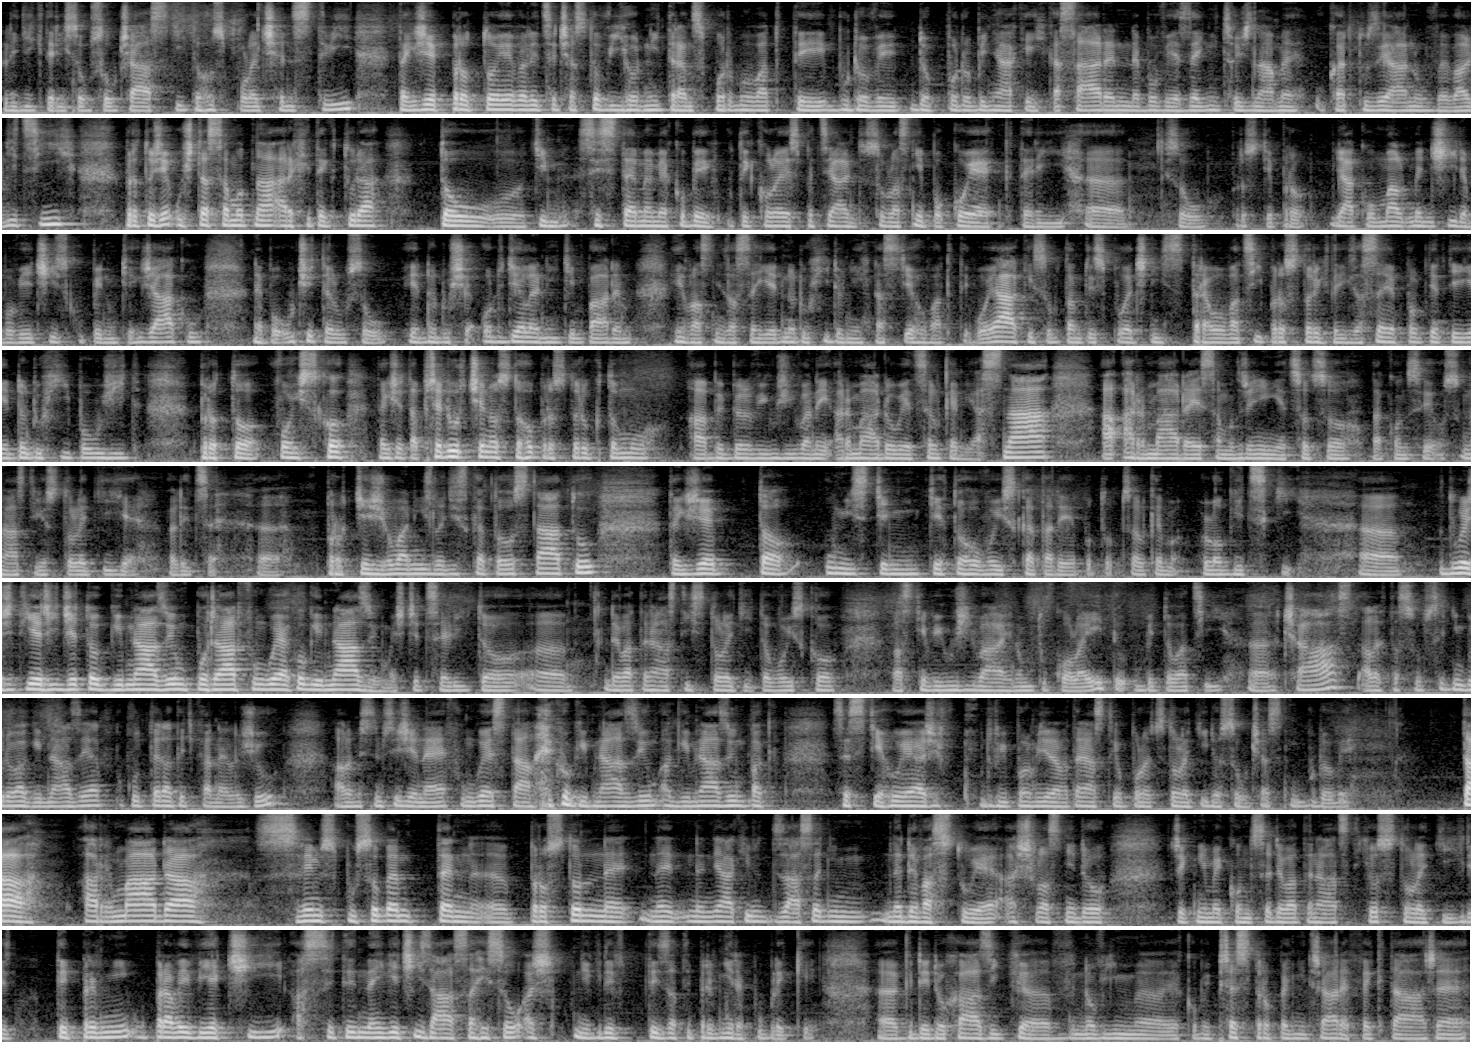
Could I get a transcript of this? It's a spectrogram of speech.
lidí, kteří jsou součástí toho společenství, takže proto je velice často výhodný transformovat ty budovy do podoby nějakých kasáren nebo vězení, což známe u kartuziánů ve Valdicích, protože už ta samotná architektura tou, tím systémem jakoby u ty koleje speciálně, to jsou vlastně pokoje, který eh, jsou prostě pro nějakou mal, menší nebo větší skupinu těch žáků nebo učitelů jsou jednoduše oddělený, tím pádem je vlastně zase jednoduchý do nich nastěhovat ty vojáky, jsou tam ty společní stravovací prostory, který zase je poměrně jednoduchý použít pro to vojsko, takže ta předurčenost toho prostoru k tomu aby byl využívaný armádou, je celkem jasná a armáda je samozřejmě něco, co na konci 18. století je velice eh, protěžovaný z hlediska toho státu, takže to umístění těch toho vojska tady je potom celkem logický. Eh, Důležité je říct, že to gymnázium pořád funguje jako gymnázium. Ještě celý to 19. Eh, století. To vojsko vlastně využívá jenom tu kolej, tu ubytovací eh, část, ale ta sousední budova gymnázia, pokud teda teďka nelžu, ale myslím si, že ne, funguje stále jako gymnázium a gymnázium pak se stěhuje až v druhé polovině 19. století do současné budovy. Ta armáda svým způsobem ten eh, prostor ne, ne, ne, nějakým zásadním nedevastuje až vlastně do, řekněme, konce 19. století, kdy ty první úpravy větší, asi ty největší zásahy jsou až někdy ty, za ty první republiky, eh, kdy dochází k v novým eh, jakoby přestropení třeba refektáře,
